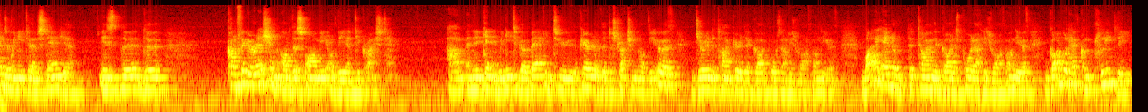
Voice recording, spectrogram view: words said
things that we need to understand here is the, the configuration of this army of the Antichrist. Um, and again, we need to go back into the period of the destruction of the earth during the time period that God pours out his wrath on the earth. By the end of the time that God has poured out his wrath on the earth, God will have completely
